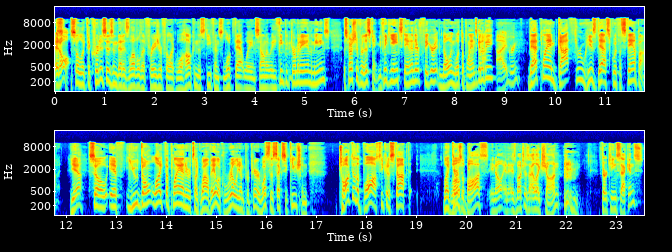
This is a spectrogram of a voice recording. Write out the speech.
at all. So, like the criticism that is leveled at Frazier for like, well, how can this defense look that way and sound that way? You think McDermott ain't in the meetings, especially for this game? You think he ain't standing there, figure it, knowing what the plan's going to be? I agree. That plan got through his desk with a stamp on it. Yeah. So if you don't like the plan, or it's like, wow, they look really unprepared. What's this execution? Talk to the boss. He could have stopped it. Like well, there's the boss, you know, and as much as I like Sean, 13 seconds,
